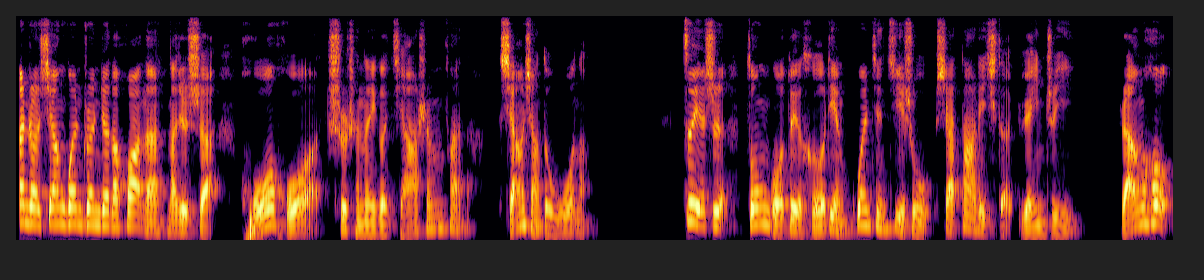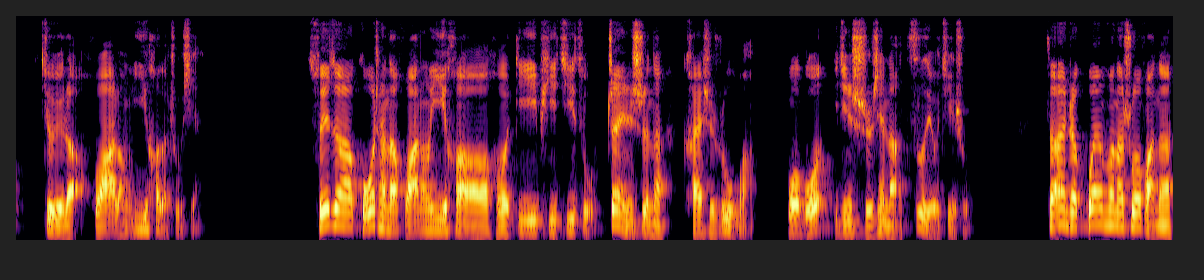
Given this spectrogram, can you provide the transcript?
按照相关专家的话呢，那就是啊，活活吃成了一个夹生饭呐，想想都窝囊。这也是中国对核电关键技术下大力气的原因之一。然后就有了华龙一号的出现。随着国产的华龙一号和第一批机组正式呢开始入网。我国已经实现了自有技术。再按照官方的说法呢，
